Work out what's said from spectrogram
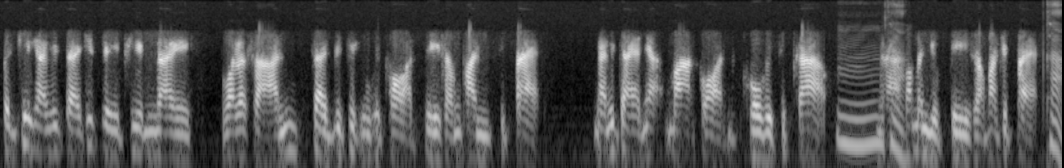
เป็นที่งานวิจัยที่ตีพิมพ์ในวารสาร Scientific Report ปี 2018 งานวิจัยอันเนี้ยมาก่อนโควิด -19 อืมนะค่ะฮะเพราะมันอยู่ปี 2018ค่ะ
